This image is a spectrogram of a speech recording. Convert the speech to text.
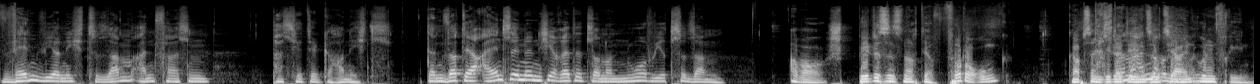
wenn wir nicht zusammen anfassen, passiert hier gar nichts. Dann wird der Einzelne nicht gerettet, sondern nur wir zusammen. Aber spätestens nach der Förderung gab es dann Das wieder den sozialen Sache. Unfrieden.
